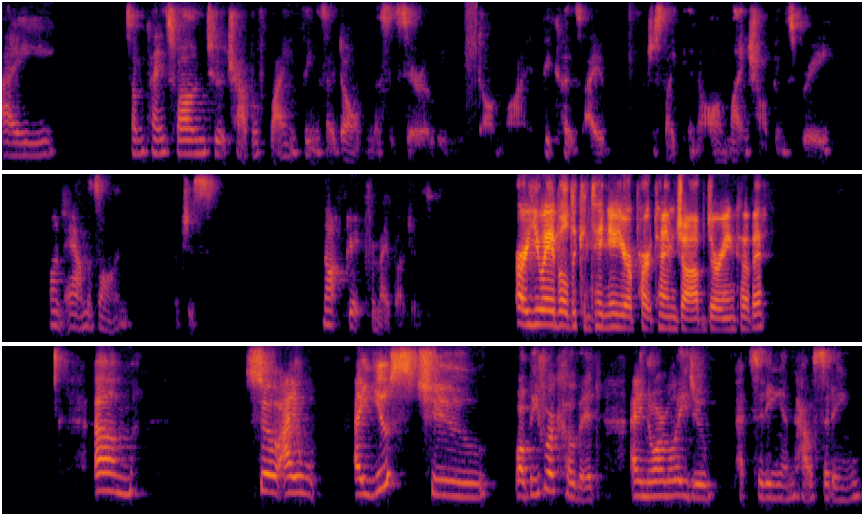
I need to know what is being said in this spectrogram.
I sometimes fall into a trap of buying things I don't necessarily need online because I just like an online shopping spree on Amazon, which is not great for my budget. Are you able to continue your part-time job during COVID? Um, so I I used to well before COVID, I normally do pet sitting and house sitting,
